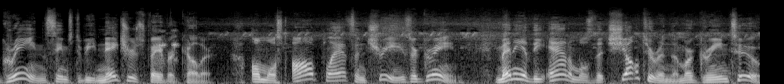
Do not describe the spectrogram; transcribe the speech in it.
Green seems to be nature's favorite color. Almost all plants and trees are green. Many of the animals that shelter in them are green too.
